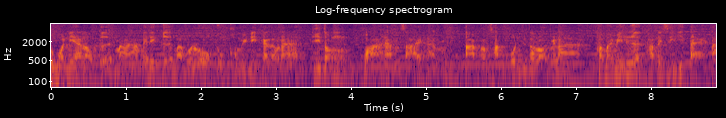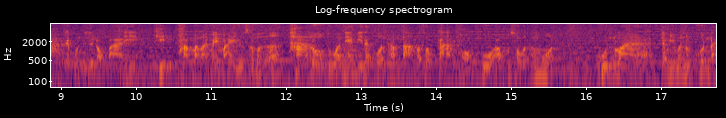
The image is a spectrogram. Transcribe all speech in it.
ทุกวันนี้เราเกิดมาไม่ได้เกิดมาบนโลกยุคคอมมิวนิสต์กันแล้วนะ ที่ต้องขวาหันซ้ายหันตามคำสั่งคนอยู่ตลอดเวลาทำไมไม่เลือกทำในสิ่งที่แตกต่างจากคนอื่นออกไป คิดทำอะไรใหม่ ๆ อยู่เสมอ ถ้าโลกทุกวันนี้มีแต่คนทำตามประสบการณ์ของผู้อาวุโสทั้งหมด คุณว่าจะมีมนุษย์คนไหน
